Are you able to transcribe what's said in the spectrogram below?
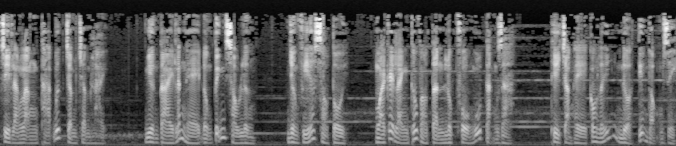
chỉ lặng lặng thả bước chậm chậm lại, nghiêng tai lắng nghe động tĩnh sau lưng. Nhưng phía sau tôi, ngoài cái lạnh thấu vào tận lục phủ ngũ tạng ra, thì chẳng hề có lấy nửa tiếng động gì.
